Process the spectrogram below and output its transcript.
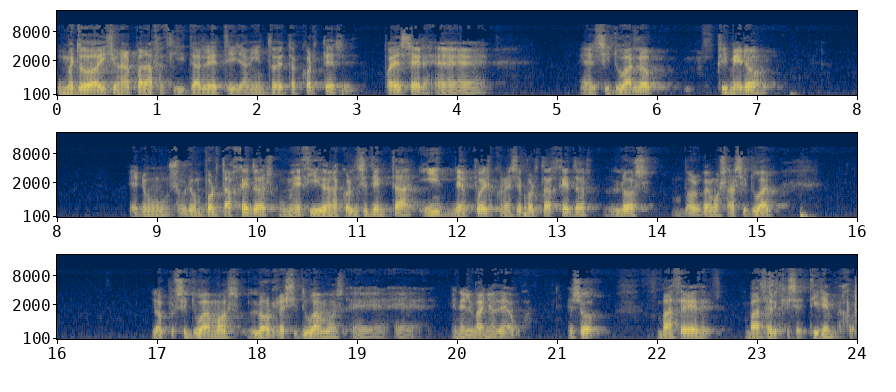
Un método adicional para facilitar el estrellamiento de estos cortes puede ser eh, el situarlo primero en un, sobre un portaobjetos humedecido en alcohol de 70 y después con ese portaobjetos los volvemos a situar, los situamos, los resituamos eh, eh, en el baño de agua. Eso va a hacer, va a hacer que se estiren mejor.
